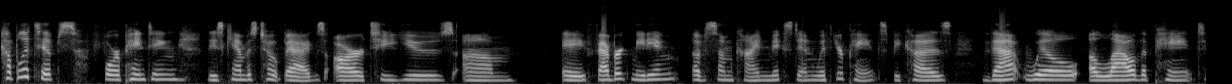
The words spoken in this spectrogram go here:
couple of tips for painting these canvas tote bags are to use um, a fabric medium of some kind mixed in with your paints because that will allow the paint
